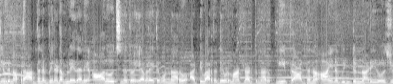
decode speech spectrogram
దేవుడు నా ప్రార్థన వినడం లేదనే ఆలోచనతో ఎవరైతే ఉన్నారో అట్టి వారితో దేవుడు మాట్లాడుతున్నారు. నీ ప్రార్థన ఆయన వింటున్నాడు ఈరోజు.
